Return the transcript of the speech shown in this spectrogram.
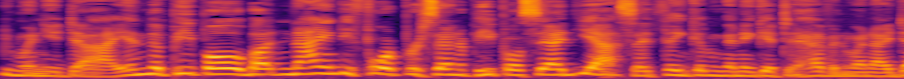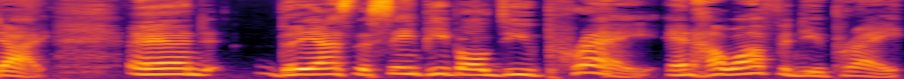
when you die?" And the people, about 94% of people said, "Yes, I think I'm going to get to heaven when I die." And they asked the same people, "Do you pray? And how often do you pray?"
